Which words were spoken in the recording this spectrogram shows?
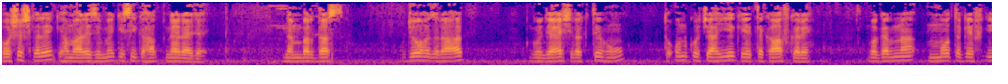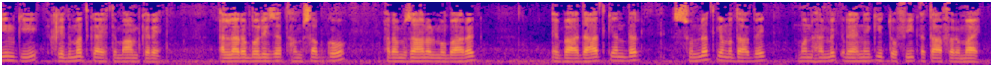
کوشش کریں کہ ہمارے ذمے کسی کا حق نہ رہ جائے۔ نمبر دس، جو حضرات گنجائش رکھتے ہوں تو ان کو چاہیے کہ اعتکاف کریں، وگرنہ موتقفین کی خدمت کا اہتمام کریں۔ اللہ رب العزت ہم سب کو رمضان المبارک عبادات کے اندر، سنت کے مطابق منہمک رہنے کی توفیق عطا فرمائے۔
